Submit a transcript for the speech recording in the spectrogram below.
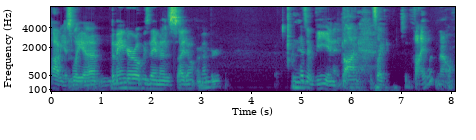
obviously, uh, the main girl whose name is I don't remember has a V in it. doesn't it? It's like is it Violet? No.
